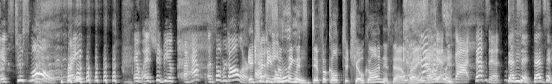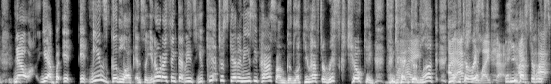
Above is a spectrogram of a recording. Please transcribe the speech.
It's too small, right? it, it should be a, a half a silver dollar. It should be Absolutely. something that's difficult to choke on. Is that right? That's Alex? it, Scott. That's it. That's it. That's it. Now, yeah, but it it means good luck. And so you know what I think that means? You can't just get an easy pass on good luck. You have to risk choking to get Right. good luck. You I have to actually risk like that. you I- have to I- risk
